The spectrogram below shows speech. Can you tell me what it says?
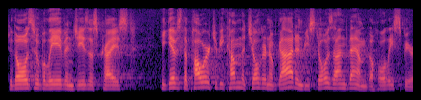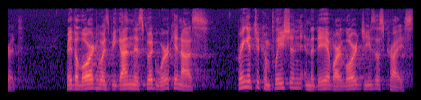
To those who believe in Jesus Christ, he gives the power to become the children of God and bestows on them the Holy Spirit. May the Lord, who has begun this good work in us, bring it to completion in the day of our Lord Jesus Christ.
